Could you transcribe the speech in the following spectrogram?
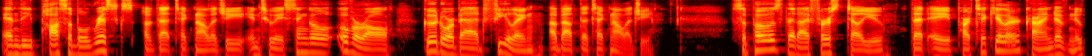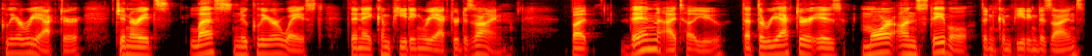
and the possible risks of that technology into a single overall good or bad feeling about the technology. Suppose that I first tell you that a particular kind of nuclear reactor generates less nuclear waste than a competing reactor design. But then I tell you that the reactor is more unstable than competing designs,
